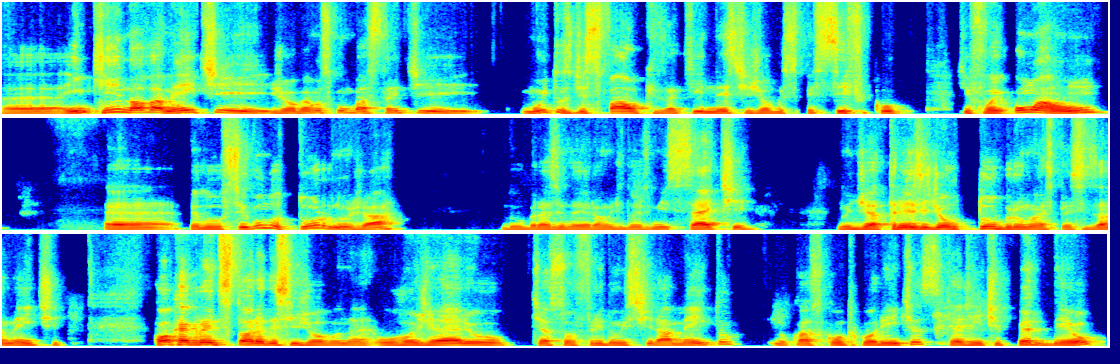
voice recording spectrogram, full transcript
eh, em que novamente jogamos com bastante muitos desfalques aqui neste jogo específico, que foi um a um eh, pelo segundo turno já do Brasileirão de 2007, no dia 13 de outubro, mais precisamente. Qual que é a grande história desse jogo, né? O Rogério tinha sofrido um estiramento no clássico contra o Corinthians, que a gente perdeu,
